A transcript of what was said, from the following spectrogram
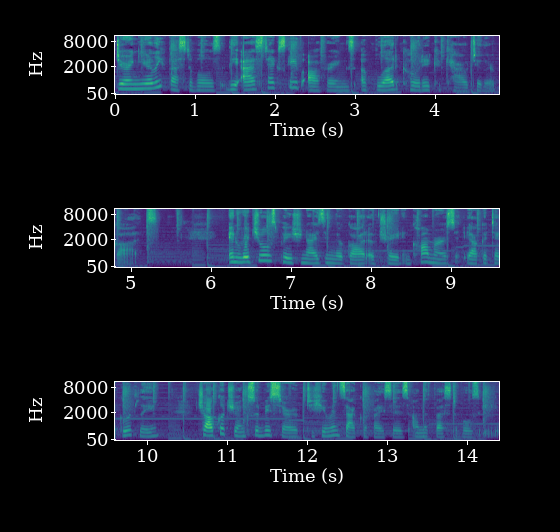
During yearly festivals, the Aztecs gave offerings of blood coated cacao to their gods. In rituals patronizing their god of trade and commerce, Yacatecuhtli, chocolate drinks would be served to human sacrifices on the festival's eve.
